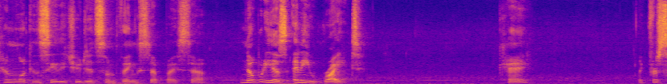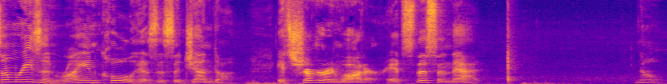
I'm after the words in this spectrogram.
can look and see that you did something step by step. Nobody has any right. Okay? Like for some reason, Ryan Cole has this agenda. It's sugar and water. It's this and that. No,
